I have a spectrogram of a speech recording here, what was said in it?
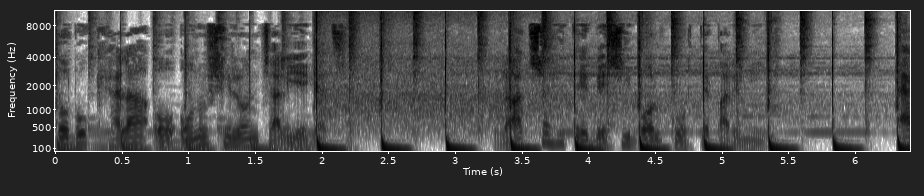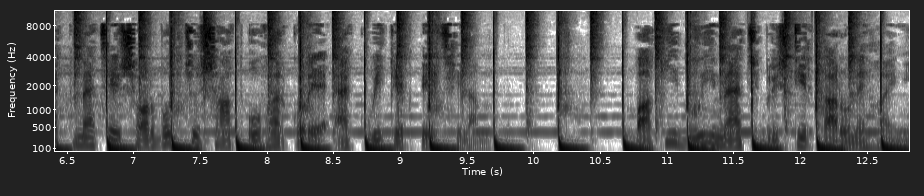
তবু খেলা ও অনুশীলন চালিয়ে গেছে। রাজশাহীতে বেশি বল করতে পারিনি। এক ম্যাচে সর্বোচ্চ সাত ওভার করে এক উইকেট পেয়েছিলাম। বাকি দুই ম্যাচ বৃষ্টির কারণে হয়নি।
